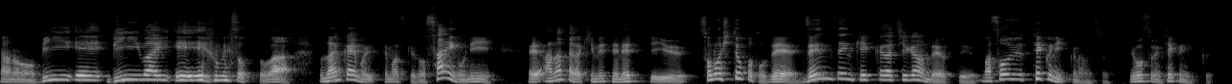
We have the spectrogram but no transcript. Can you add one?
あの、BA、BYAF メソッドは何回も言ってますけど、最後に、えーあなたが決めてねっていう、その一言で全然結果が違うんだよっていう、まあそういうテクニックなんですよ。要するにテクニック。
